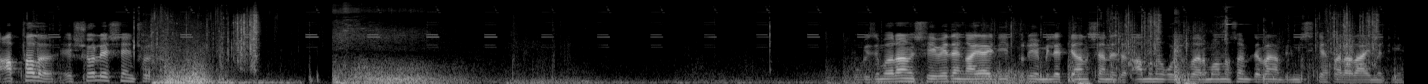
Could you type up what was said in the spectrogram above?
aptalı. Eşşoğlu eşeğin çocuğu. Bu bizim Bizim oranın şiveden ayay deyip duruyor. Millet yanlış anlayacak. Amına koyduklarım ondan sonra bir de bana bir misik yaparlar ay mı diye.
